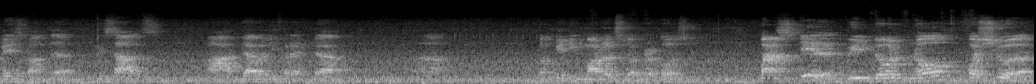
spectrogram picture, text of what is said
based on the results there were different competing models were proposed. But still we don't know for sure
